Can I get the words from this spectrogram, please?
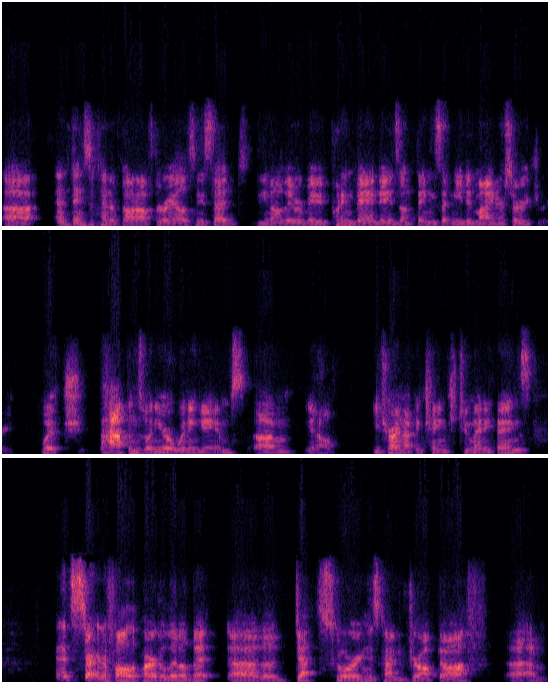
Uh, and things have kind of gone off the rails. And he said, you know, they were maybe putting band aids on things that needed minor surgery, which happens when you're winning games. Um, you know, you try not to change too many things. It's starting to fall apart a little bit. Uh, the depth scoring has kind of dropped off. Um,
